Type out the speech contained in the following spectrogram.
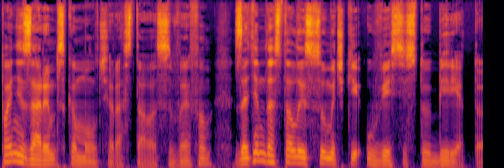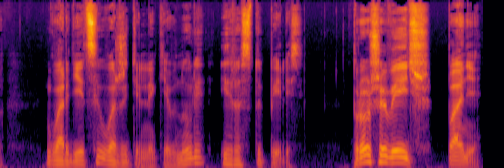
Пани Зарымска молча рассталась с Вэфом, затем достала из сумочки увесистую беретту. Гвардейцы уважительно кивнули и расступились. «Прошу вейдж, пани!»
